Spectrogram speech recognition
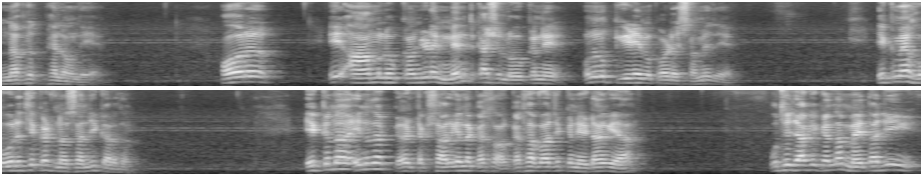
ਨਫ਼ਰਤ ਫੈਲਾਉਂਦੇ ਆ। ਔਰ ਇਹ ਆਮ ਲੋਕਾਂ ਨੂੰ ਜਿਹੜੇ ਮਿਹਨਤਕਸ਼ ਲੋਕ ਨੇ, ਉਹਨਾਂ ਨੂੰ ਕੀੜੇ ਮਕੌੜੇ ਸਮਝਦੇ ਆ। ਇੱਕ ਮੈਂ ਹੋਰ ਇੱਥੇ ਘਟਨਾ ਸਾਂਝੀ ਕਰਦਾ। ਇੱਕ ਨਾ ਇਹਨਾਂ ਦਾ ਕ- ਟਕਸਾਲੀਆਂ ਦਾ ਕਥਾ ਕਥਾਵਾਚਕ ਕੈਨੇਡਾ ਗਿਆ। ਉੱਥੇ ਜਾ ਕੇ ਕਹਿੰਦਾ, ਮੈਂ ਤਾਂ ਜੀ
